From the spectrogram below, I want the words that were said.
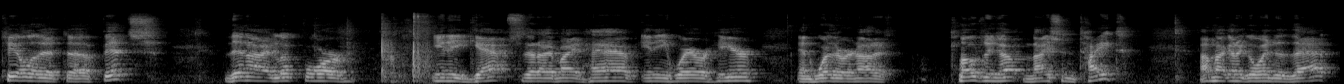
till it uh, fits. Then I look for any gaps that I might have anywhere here and whether or not it's closing up nice and tight. I'm not going to go into that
